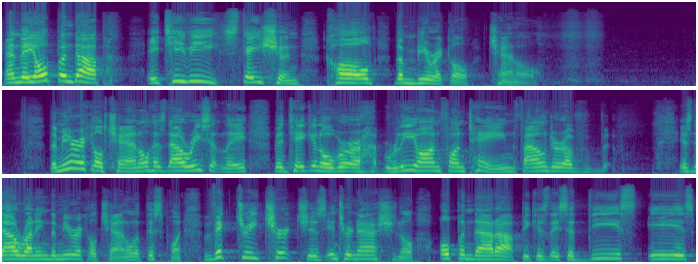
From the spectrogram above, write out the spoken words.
And they opened up a TV station called the Miracle Channel. The Miracle Channel has now recently been taken over, Leon Fontaine, founder of, is now running the Miracle Channel at this point. Victory Churches International opened that up because they said, This is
